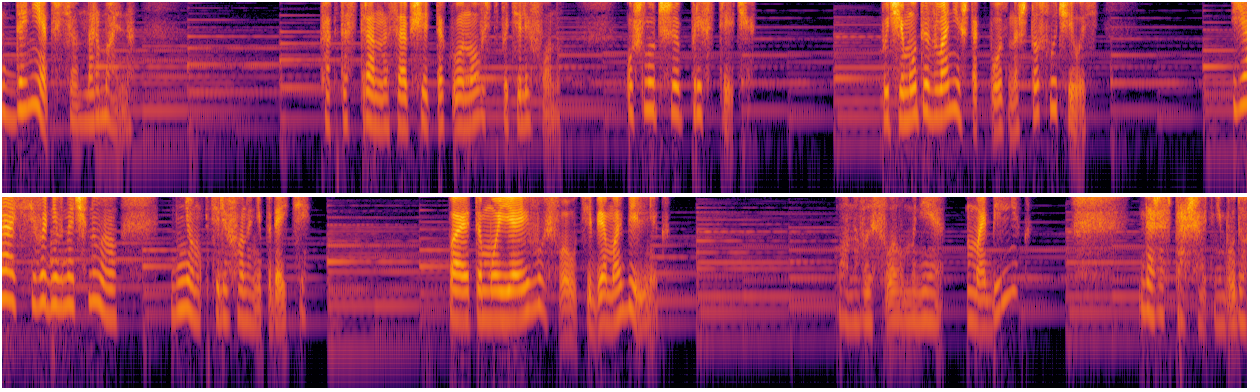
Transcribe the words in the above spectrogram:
Да нет, все нормально. Как-то странно сообщать такую новость по телефону. Уж лучше при встрече. Почему ты звонишь так поздно? Что случилось? Я сегодня в ночную, днем к телефону не подойти. Поэтому я и выслал тебе мобильник. Он выслал мне мобильник? Даже спрашивать не буду.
